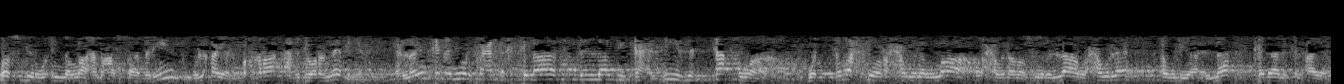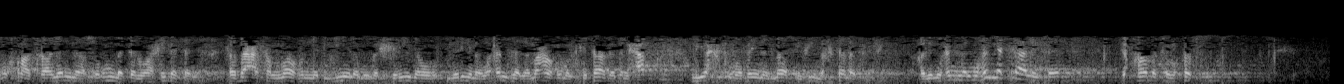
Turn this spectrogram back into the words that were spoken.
واصبروا إن الله مع الصابرين. والآية الأخرى هذا دور النبي. يعني لا يمكن أن يرفع الاختلاف إلا بتعزيز التقوى والتمحور حول الله وحول رسول الله وحول أولياء الله. كذلك الآية الأخرى كان الناس أمة واحدة فبعث الله النبيين مبشرين ومنذرين وأنزل معهم الكتاب بالحق ليحكم بين الناس فيما اختلفوا فيه. هذه مهمة. المهمة الثالثة إقامة القسط.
